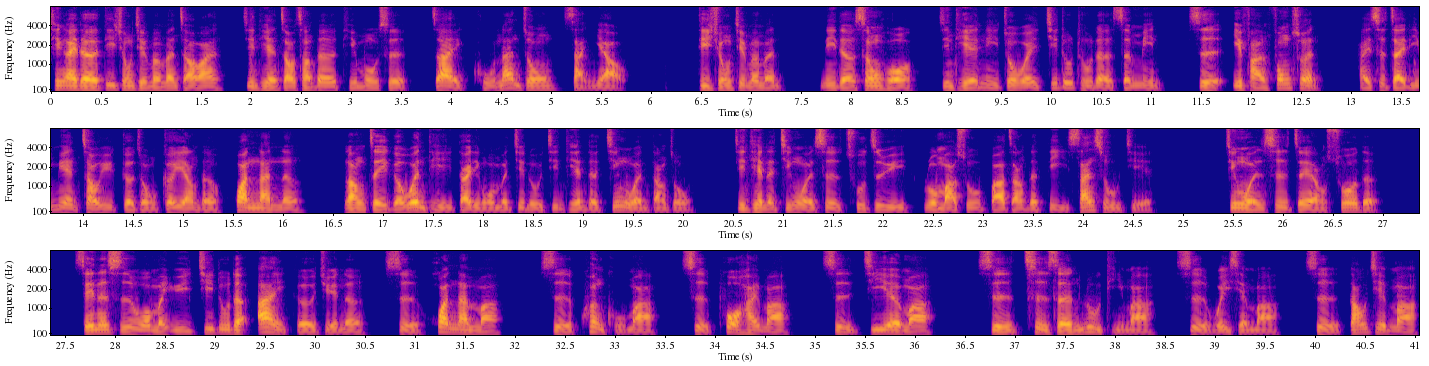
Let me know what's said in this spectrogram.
亲爱的弟兄姐妹们，早安！今天早上的题目是在苦难中闪耀。弟兄姐妹们，你的生活，今天你作为基督徒的生命，是一帆风顺，还是在里面遭遇各种各样的患难呢？让这一个问题带领我们进入今天的经文当中。今天的经文是出自于罗马书八章的第三十五节，经文是这样说的。谁能使我们与基督的爱隔绝呢？是患难吗？是困苦吗？是迫害吗？是饥饿吗？是赤身露体吗？是危险吗？是刀剑吗？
